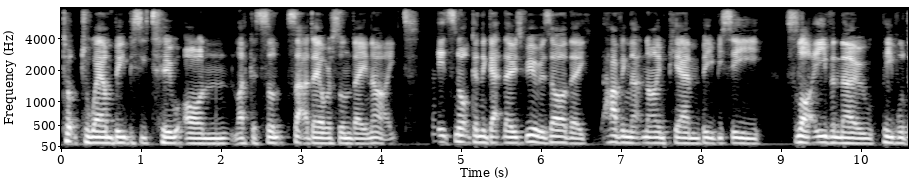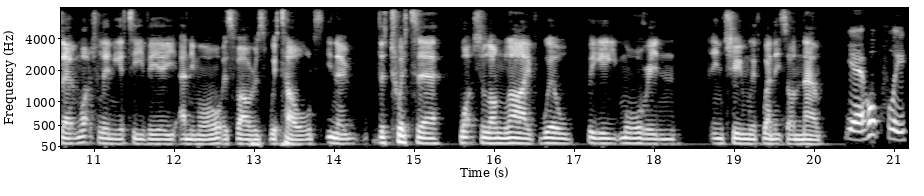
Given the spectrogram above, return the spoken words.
tucked away on BBC Two on like a sun, Saturday or a Sunday night, it's not going to get those viewers, are they? Having that nine PM BBC slot, even though people don't watch linear TV anymore, as far as we're told, you know, the Twitter watch along live will be more in in tune with when it's on now. yeah, hopefully.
